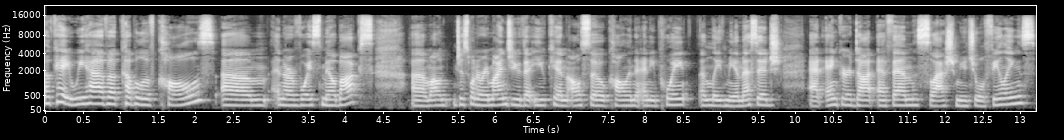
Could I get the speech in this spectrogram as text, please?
Okay, we have a couple of calls um, in our voicemail box. Um, I'll just want to remind you that you can also call in at any point and leave me a message at anchor.fm slash mutual feelings.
